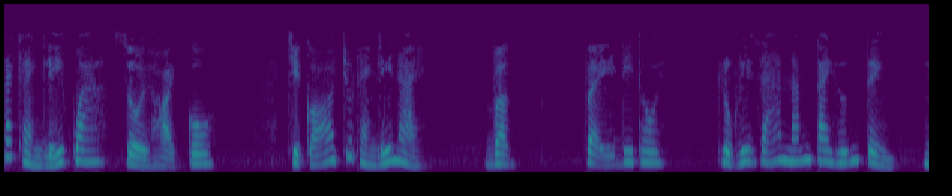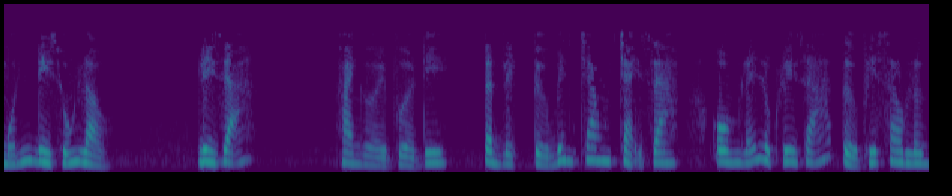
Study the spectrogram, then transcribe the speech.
xách hành lý qua rồi hỏi cô. Chỉ có chút hành lý này. Vâng, vậy đi thôi. Lục ly giá nắm tay hướng tình, muốn đi xuống lầu. Ly giá. Hai người vừa đi, tần lịch từ bên trong chạy ra, ôm lấy lục ly giá từ phía sau lưng.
